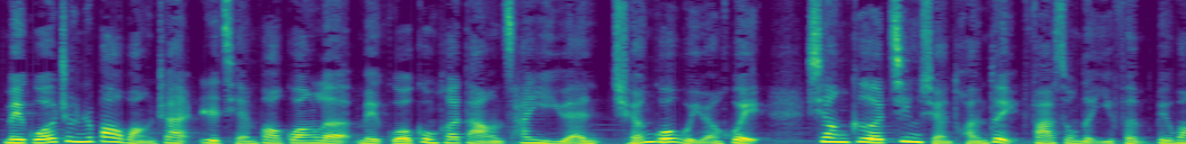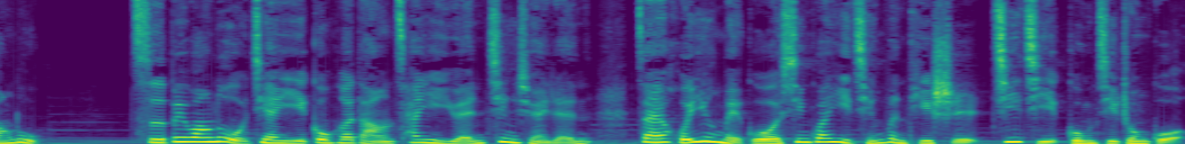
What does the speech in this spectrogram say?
美国政治报网站日前曝光了美国共和党参议员全国委员会向各竞选团队发送的一份备忘录。此备忘录建议共和党参议员竞选人在回应美国新冠疫情问题时积极攻击中国。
